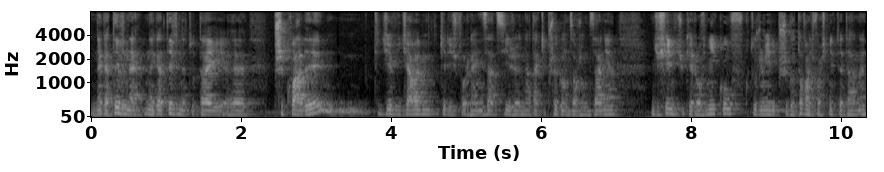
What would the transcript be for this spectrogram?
negatywne, negatywne tutaj e, przykłady, gdzie widziałem kiedyś w organizacji, że na taki przegląd zarządzania 10 kierowników, którzy mieli przygotować właśnie te dane,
